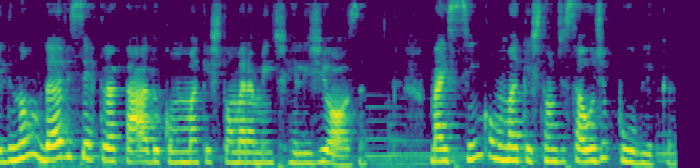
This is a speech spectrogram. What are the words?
ele não deve ser tratado como uma questão meramente religiosa, mas sim como uma questão de saúde pública.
